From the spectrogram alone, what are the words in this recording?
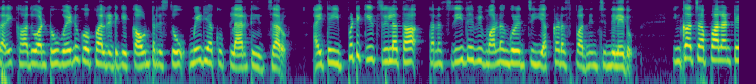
సరికాదు అంటూ వేణుగోపాల్ రెడ్డికి కౌంటర్ ఇస్తూ మీడియాకు క్లారిటీ ఇచ్చారు. అయితే ఇప్పటికీ శ్రీలత తన శ్రీదేవి మరణం గురించి ఎక్కడ స్పందించింది లేదు. ఇంకా చెప్పాలంటే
